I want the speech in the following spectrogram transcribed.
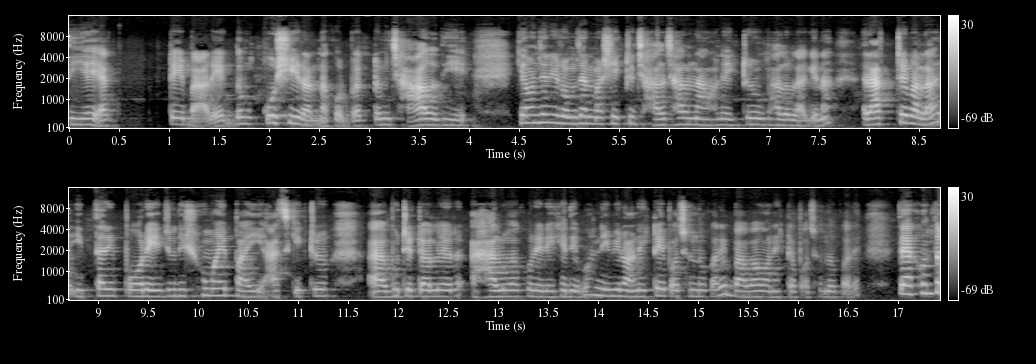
দিয়ে এক একেবারে একদম কষিয়ে রান্না করব, একদম ঝাল দিয়ে। কেমন জানি রমজান মাসে একটু ঝাল ঝাল না হলে একটু ভালো লাগে না। রাত্রেবেলা ইফতারির পরে যদি সময় পাই, আজকে একটু বুটের ডালের হালুয়া করে রেখে দেবো। নিবিড় অনেকটাই পছন্দ করে, বাবাও অনেকটা পছন্দ করে। তো এখন তো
